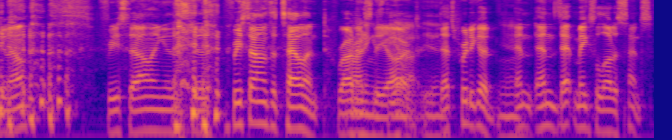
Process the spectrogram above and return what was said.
You know, freestyling is the, freestyling is the talent. Writing, is the, art. yeah. That's pretty good, and and that makes a lot of sense.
